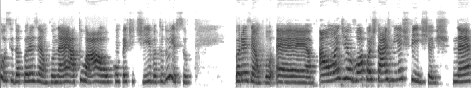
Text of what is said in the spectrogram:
lúcida, por exemplo, né? Atual, competitiva, tudo isso. Por exemplo, é, aonde eu vou apostar as minhas fichas, né?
